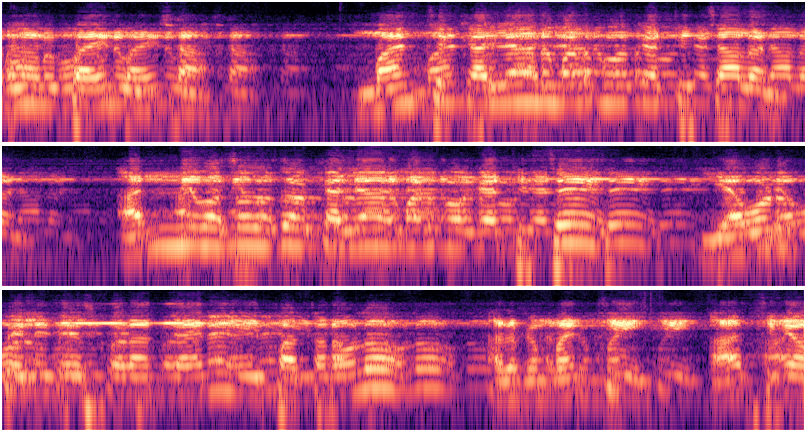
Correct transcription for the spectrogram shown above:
భూమి పైన ఉంచా మంచి కళ్యాణ మండపం కట్టించాలని అన్ని వసతులతో కళ్యాణ మండపం కట్టిస్తే ఎవడు పెళ్ళి చేసుకోవడానికైనా ఈ పట్టణంలో అదొక మంచి ఆస్తిగా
